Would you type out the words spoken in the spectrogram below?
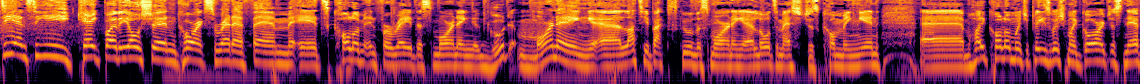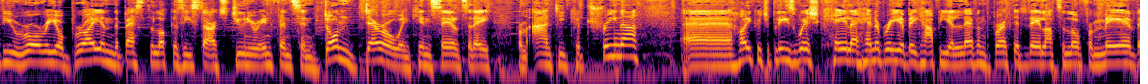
DNCE, Cake by the Ocean, Cork's Red FM. It's Colm in for Ray this morning. Good morning. Uh, lots of back to school this morning. Uh, loads of messages coming in. Um, hi, Colm. Would you please wish my gorgeous nephew Rory O'Brien the best of luck as he starts junior infants in Dunderrow in Kinsale today from Auntie Katrina. Uh, hi, could you please wish Kayla Hennebury a big happy 11th birthday today? Lots of love from Maeve,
